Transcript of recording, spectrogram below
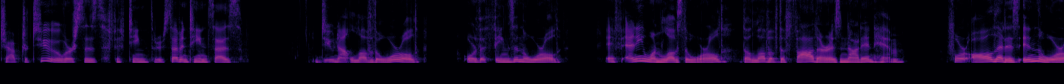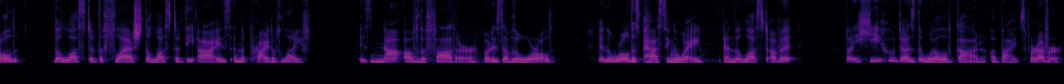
chapter 2, verses 15 through 17 says, Do not love the world or the things in the world. If anyone loves the world, the love of the Father is not in him. For all that is in the world, the lust of the flesh, the lust of the eyes, and the pride of life is not of the Father, but is of the world. And the world is passing away, and the lust of it, but he who does the will of God abides forever.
